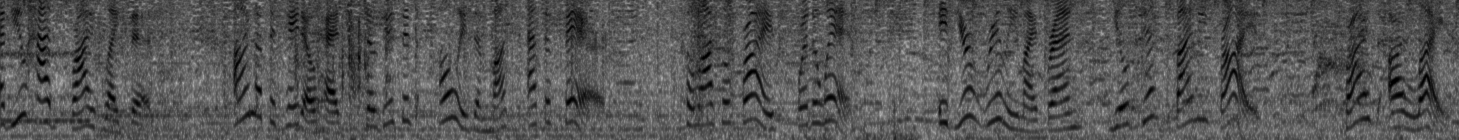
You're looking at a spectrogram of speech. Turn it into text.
Have you had fries like this? I'm a potato head, so this is always a must at the fair. Colossal fries for the win. If you're really my friend, you'll just buy me fries. Fries are life.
